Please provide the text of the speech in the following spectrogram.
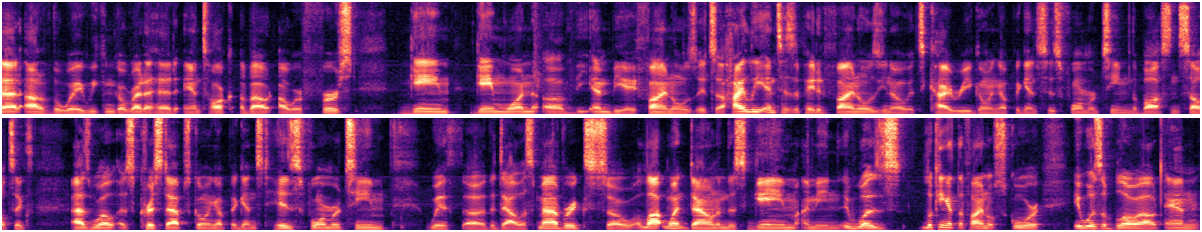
that out of the way, we can go right ahead and talk about our first game, game one of the NBA Finals. It's a highly anticipated finals. You know, it's Kyrie going up against his former team, the Boston Celtics, as well as Kristaps going up against his former team with uh, the Dallas Mavericks. So a lot went down in this game. I mean, it was looking at the final score, it was a blowout, and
